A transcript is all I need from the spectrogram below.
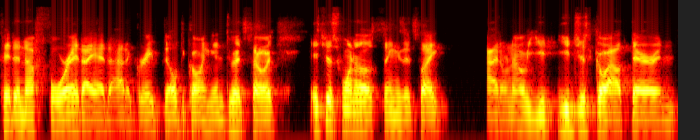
fit enough for it. I had had a great build going into it. So it, it's just one of those things. It's like, I don't know, you, you just go out there and,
